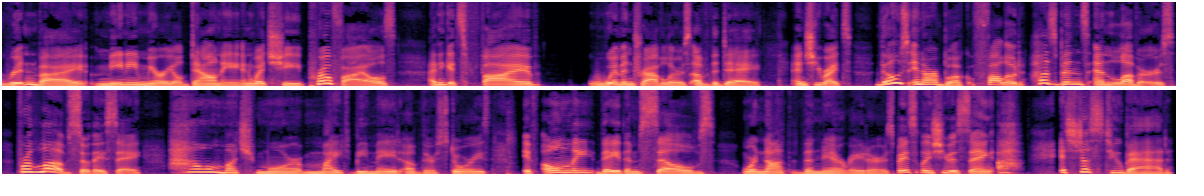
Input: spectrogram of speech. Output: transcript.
written by Ménie Muriel Downey, in which she profiles, I think it's five women travelers of the day. And she writes, Those in our book followed husbands and lovers, for love, so they say. How much more might be made of their stories if only they themselves were not the narrators. Basically, she was saying, ah, it's just too bad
